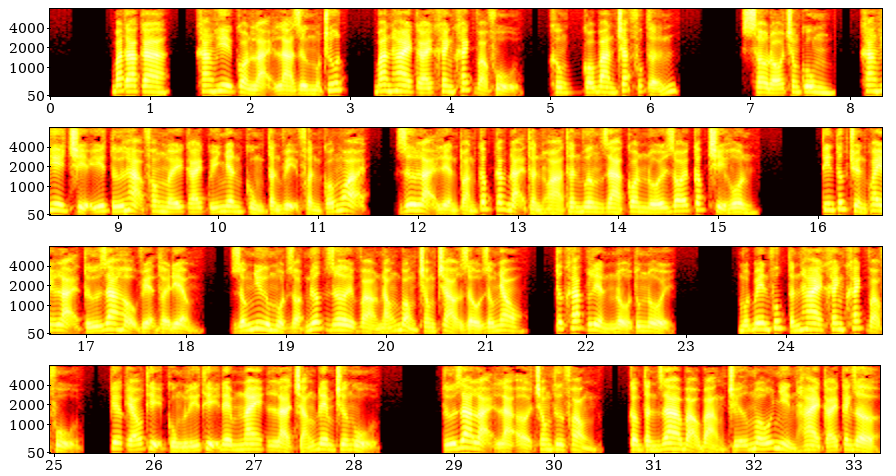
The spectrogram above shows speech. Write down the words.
Bát AK, Khang Hy còn lại là dừng một chút, ban hai cái khanh khách vào phủ, không có ban chắc phúc tấn. Sau đó trong cung, Khang Hy chỉ ý tứ hạ phong mấy cái quý nhân cùng tần vị phần có ngoại, dư lại liền toàn cấp các đại thần hòa thân vương ra con nối dõi cấp chỉ hôn. Tin tức truyền quay lại tứ gia hậu viện thời điểm, giống như một giọt nước rơi vào nóng bỏng trong chảo dầu giống nhau, tức khắc liền nổ tung nổi. Một bên phúc tấn hai khanh khách vào phủ, kia kéo thị cùng lý thị đêm nay là trắng đêm chưa ngủ. Tứ gia lại là ở trong thư phòng, cầm tần gia bảo bảng chữ mẫu nhìn hai cái canh giờ.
